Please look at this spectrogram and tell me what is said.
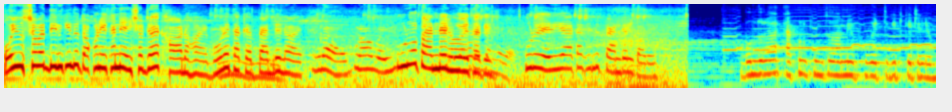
ওই উৎসবের দিন কিন্তু তখন এখানে এইসব জায়গায় খাওয়ানো হয় ভরে থাকে আর প্যান্ডেল হয়। পুরো প্যান্ডেল হয়ে থাকে। পুরো এরিয়াটা কিন্তু প্যান্ডেল করে। বন্ধুরা এখন কিন্তু আমি ভোগের টিকিট কেটে নেব।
